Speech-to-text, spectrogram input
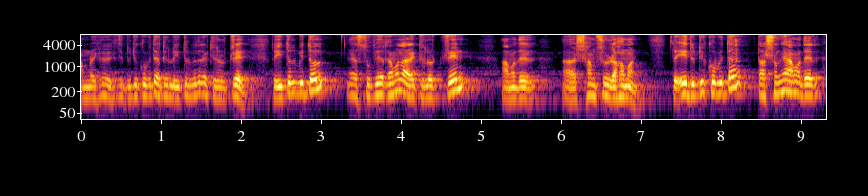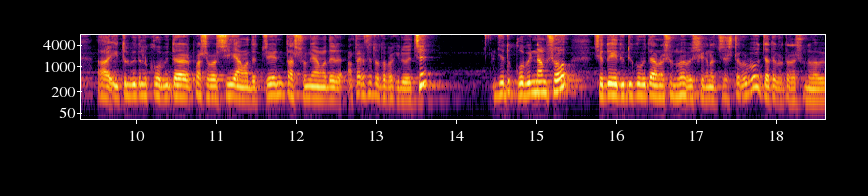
আমরা এখানে রেখেছি দুটি কবিতা, একটি হলো ইতুল বিতল, একটি হলো ট্রেন। তো ইতুল বিতল সুফিয়া কামাল আর একটি হলো ট্রেন। আমাদের শামসুর রহমান। তো এই দুটি কবিতা তার সঙ্গে আমাদের ইতুল বিতুল কবিতার পাশাপাশি আমাদের ট্রেন তার সঙ্গে আমাদের আতা কাছে তত পাখি রয়েছে। যেহেতু কবির নাম সহ সেহেতু এই দুটি কবিতা আমরা সুন্দরভাবে শেখানোর চেষ্টা করব যাতে করে তারা সুন্দরভাবে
